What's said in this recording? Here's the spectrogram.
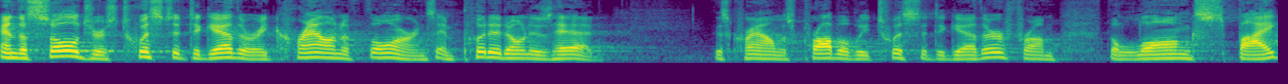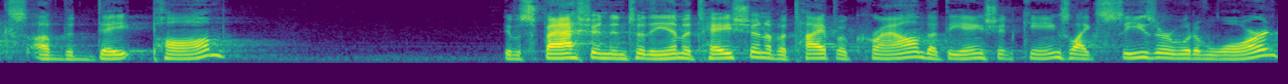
And the soldiers twisted together a crown of thorns and put it on his head. This crown was probably twisted together from the long spikes of the date palm it was fashioned into the imitation of a type of crown that the ancient kings, like Caesar, would have worn.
